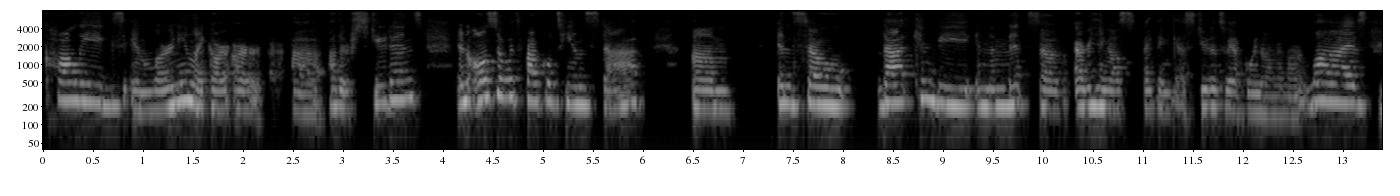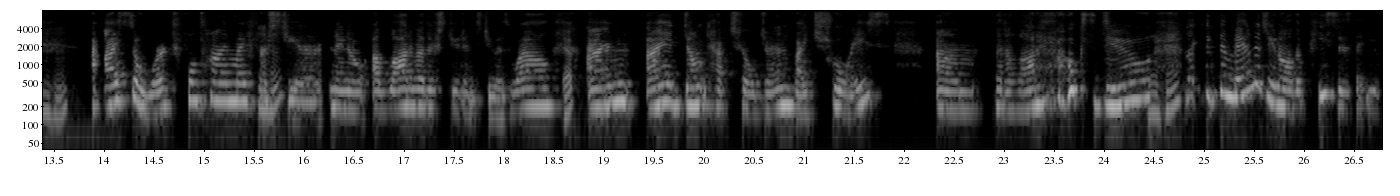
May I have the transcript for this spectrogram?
colleagues in learning like our, our uh, other students and also with faculty and staff um, and so that can be in the midst of everything else i think as students we have going on in our lives mm-hmm. i still worked full-time my 1st mm-hmm. year and i know a lot of other students do as well yep. i'm i don't have children by choice um, but a lot of folks do mm-hmm. like, like the managing all the pieces that you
